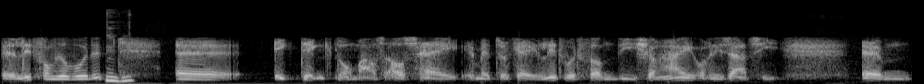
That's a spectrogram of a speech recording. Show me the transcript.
uh, lid van wil worden. Mm -hmm. uh, ik denk nogmaals, als hij met Turkije lid wordt van die Shanghai-organisatie... Um,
